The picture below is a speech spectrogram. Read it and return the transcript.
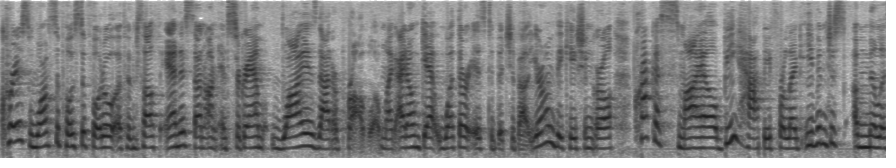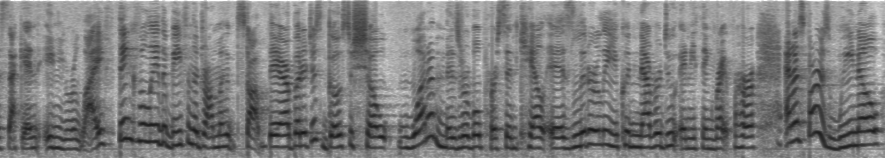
Chris wants to post a photo of himself and his son on Instagram. Why is that a problem? Like, I don't get what there is to bitch about. You're on vacation, girl. Crack a smile. Be happy for like even just a millisecond in your life. Thankfully, the beef and the drama stopped there, but it just goes to show what a miserable person Kail is. Literally, you could never do anything right for her. And as far as we know,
